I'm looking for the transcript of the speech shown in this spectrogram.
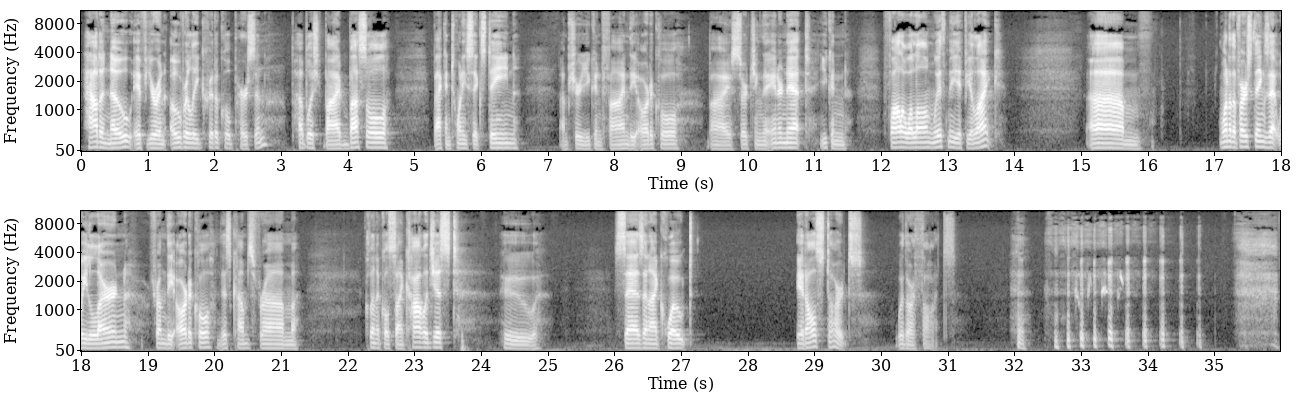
How to Know If You're an Overly Critical Person, published by Bustle back in 2016. I'm sure you can find the article by searching the internet. You can follow along with me if you like. Um, one of the first things that we learn from the article, this comes from clinical psychologist who says, and I quote, it all starts with our thoughts.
